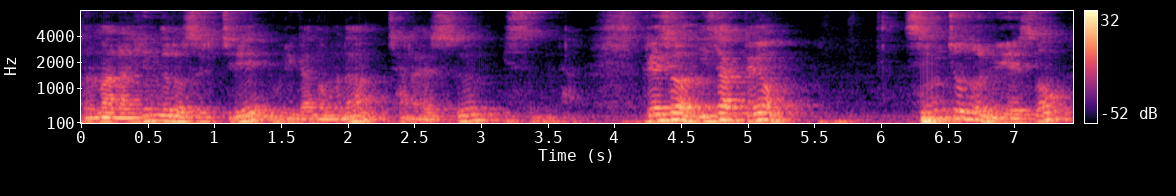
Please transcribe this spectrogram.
얼마나 힘들었을지 우리가 너무나 잘 알 수 있습니다. 그래서 이삭도요 생존을 위해서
